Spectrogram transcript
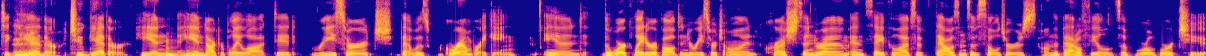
together, together, he and he and Dr. Blaylock did research that was groundbreaking. And the work later evolved into research on crush syndrome and saved the lives of thousands of soldiers on the battlefields of World War II.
